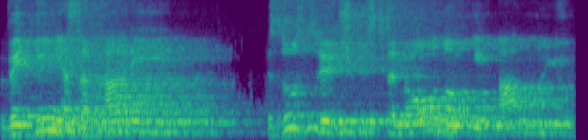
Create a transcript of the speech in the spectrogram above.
Видіння Захарії, зустріч з Симеоном і Анною.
